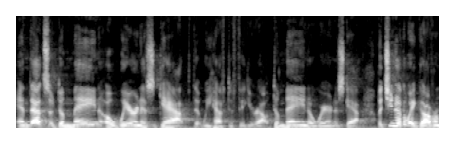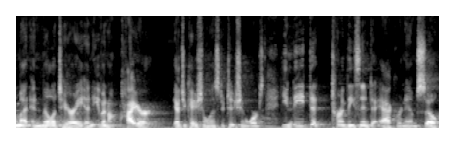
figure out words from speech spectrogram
and that's a domain awareness gap that we have to figure out. Domain awareness gap. But you know the way government and military and even higher educational institution works, you need to turn these into acronyms. So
